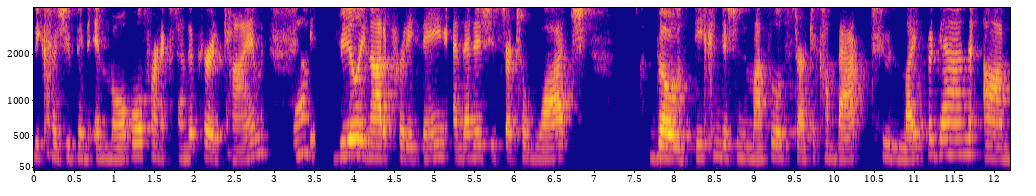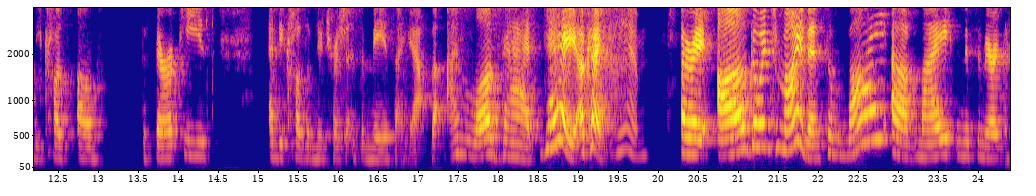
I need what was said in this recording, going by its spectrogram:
because you've been immobile for an extended period of time Yeah. it's really not a pretty thing and then as you start to watch those deconditioned muscles start to come back to life again um, because of the therapies and because of nutrition it's amazing yeah but i love that yay okay Yeah. All right, I'll go into mine then. So my uh, my Miss America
